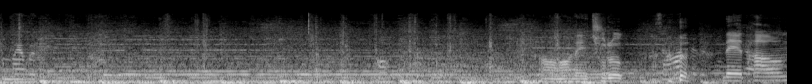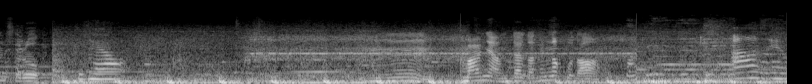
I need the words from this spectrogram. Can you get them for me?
한번 해볼게. 어네 주룩 이상한 데를. 네 다음 주룩 드세요. 음 많이 안 달다 생각보다 아, 새우.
